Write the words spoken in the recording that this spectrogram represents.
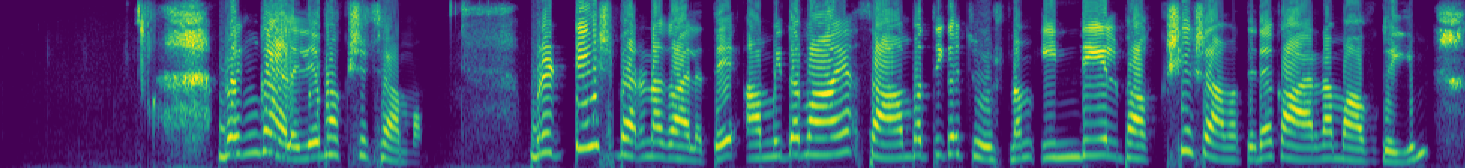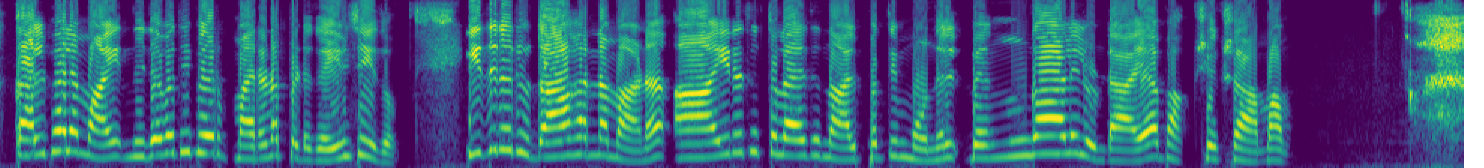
ബംഗാളിലെ ഭക്ഷ്യക്ഷാമം. ബ്രിട്ടീഷ് ഭരണകാലത്തെ അമിതമായ സാമ്പത്തിക ചൂഷണം ഇന്ത്യയിൽ ഭക്ഷ്യക്ഷാമത്തിന് കാരണമാവുകയും തൽഫലമായി നിരവധി പേർ മരണപ്പെടുകയും ചെയ്തു. ഇതിനൊരു ഉദാഹരണമാണ് ആയിരത്തി തൊള്ളായിരത്തി നാൽപ്പത്തി മൂന്നിൽ ബംഗാളിലുണ്ടായ ഭക്ഷ്യക്ഷാമം.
